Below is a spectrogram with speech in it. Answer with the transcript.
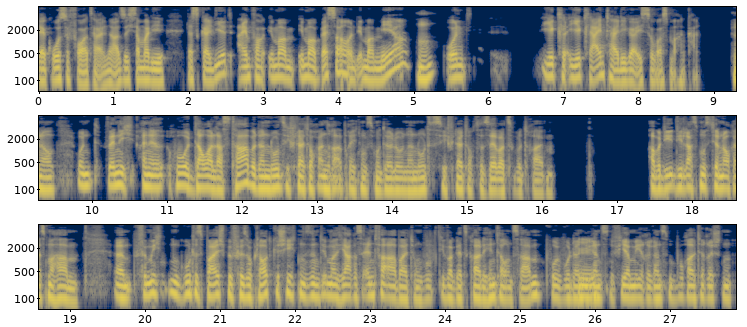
der große Vorteil. Ne? Also ich sag mal, die, das skaliert einfach immer, immer besser und immer mehr. Mhm. Und je, je kleinteiliger ich sowas machen kann. Genau. Und wenn ich eine hohe Dauerlast habe, dann lohnt sich vielleicht auch andere Abrechnungsmodelle und dann lohnt es sich vielleicht auch das selber zu betreiben. Aber die, die Last musst du ja noch erstmal haben. Ähm, für mich ein gutes Beispiel für so Cloud-Geschichten sind immer Jahresendverarbeitung, wo, die wir jetzt gerade hinter uns haben, wo, wo dann mhm. die ganzen Firmen ihre ganzen buchhalterischen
